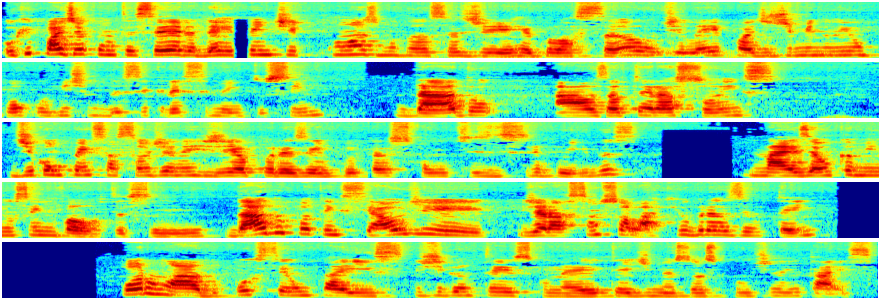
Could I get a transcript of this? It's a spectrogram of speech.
O que pode acontecer é, de repente, com as mudanças de regulação, de lei, pode diminuir um pouco o ritmo desse crescimento, sim, dado as alterações de compensação de energia, por exemplo, para as fontes distribuídas mas é um caminho sem volta, assim, dado o potencial de geração solar que o Brasil tem, por um lado, por ser um país gigantesco, né, e ter dimensões continentais,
